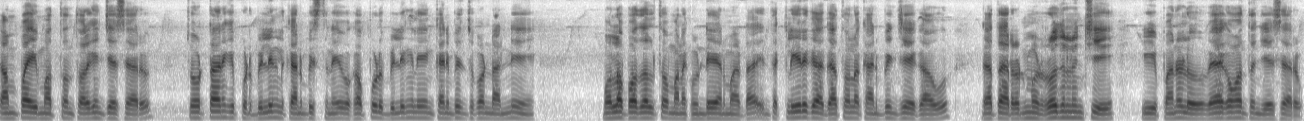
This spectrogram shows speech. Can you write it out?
కంపై మొత్తం తొలగించేశారు. చూడటానికి ఇప్పుడు బిల్డింగ్లు కనిపిస్తున్నాయి. ఒకప్పుడు బిల్డింగ్లు ఏం కనిపించకుండా అన్నీ ముళ్ళ పొదలతో మనకు ఉండేవి అనమాట ఇంత క్లియర్గా గతంలో కనిపించే కావు. గత రెండు మూడు రోజుల నుంచి ఈ పనులు వేగవంతం చేశారు.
